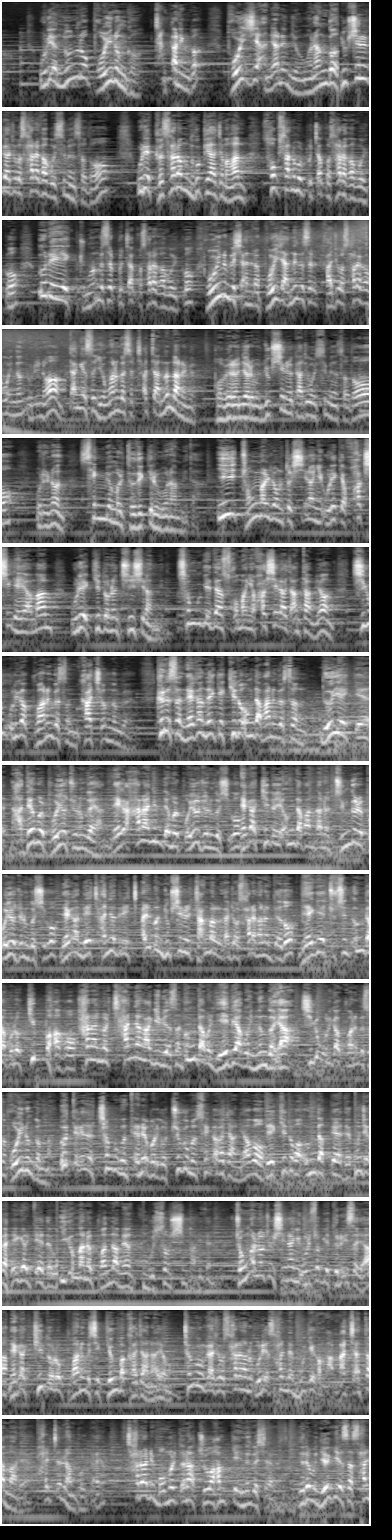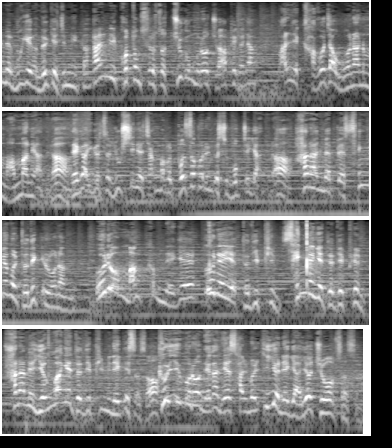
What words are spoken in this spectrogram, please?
우리의 눈으로 보이는 것, 잠깐인 것, 보이지 않냐는 영원한 것, 육신을 가지고 살아가고 있으면서도 우리의 그 사람은 후피하지만 속 사람을 붙잡고 살아가고 있고 은혜의 중한 것을 붙잡고 살아가고 있고 보이는 것이 아니라 보이지 않는 것을 가지고 살아가고 있는 우리는 땅에서 영원한 것을 찾지 않는다는 거예요. 보배는 여러분 육신을 가지고 있으면서도 우리는 생명을 더 듣기를 원합니다. 이 종말론적 신앙이 우리에게 확실해야만 우리의 기도는 진실합니다. 천국에 대한 소망이 확실하지 않다면 지금 우리가 구하는 것은 가치 없는 거예요. 그래서 내가 너에게 기도 응답하는 것은 너에게 나됨을 보여주는 거야. 내가 하나님됨을 보여주는 것이고 내가 기도에 응답한다는 증거를 보여주는 것이고 내가 내 자녀들이 짧은 육신을 장막을 가지고 살아가는데도 내게 주신 응답으로 기뻐하고 하나님을 찬양하기 위해서 응답을 예비하고 있는 거야. 지금 우리가 구하는 것은 보이는 것만. 어떻게 해서 천국은 떼내버리고 죽음은 생각하지 아니하고 내 기도가 응답돼야 되고 문제가 해결돼야 되고 이것만을 구한다면 무서운 심판이 되는 거야. 종말론적 신앙이 우리 속에 들어있어야 내가 기도로 구하는 것이 경박하지 않아요. 천국을 가지고 살아가는 우리의 삶의 무게가 만만치 않단 말이에요. 8절을 한번 볼까요? 차라리 몸을 떠나 주와 함께 있는 것이라 그랬어요. 여러분 여기에서 삶의 무게가 느껴집니까? 삶이 고통스러워서 죽음으로 주 앞에 그냥 빨리 가고자 원하는 마음만이 아니라 내가 이것을 육신의 장막을 벗어버리는 것이 목적이 아니라 하나님 앞에 생명을 더 듣기를 원합니다. 어려운 만큼 내게 은혜의 더딥힘, 생명의 더딥힘, 하나님의 영광의 더딥힘이 내게 있어서 그 힘으로 내가 내 삶을 이겨내게 하여 주옵소서.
